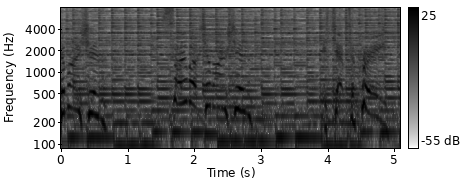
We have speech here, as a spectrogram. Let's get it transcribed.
emotion! So much emotion! It's chapter three.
